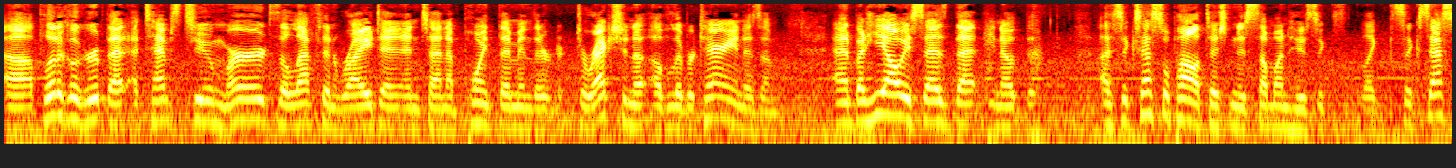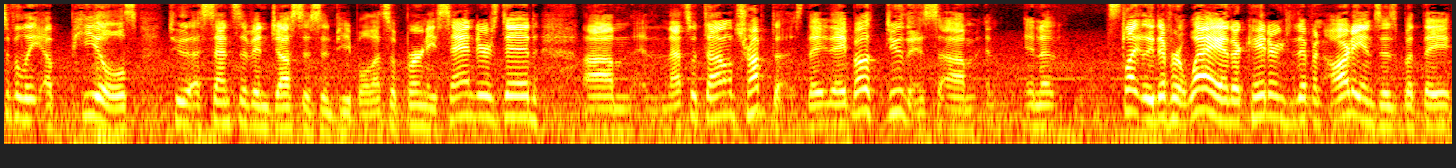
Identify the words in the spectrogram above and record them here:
uh, political group that attempts to merge the left and right and, and kind of point them in the direction of, of libertarianism. And but he always says that you know the, a successful politician is someone who like successfully appeals to a sense of injustice in people. That's what Bernie Sanders did, um, and that's what Donald Trump does. They, they both do this um, in a slightly different way and they're catering to different audiences but they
